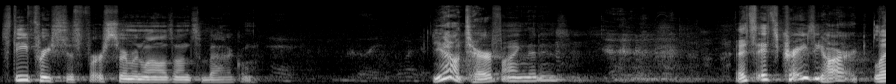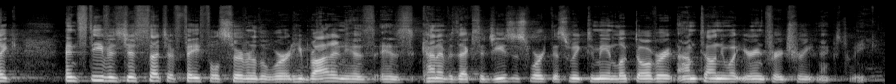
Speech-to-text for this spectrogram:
Steve preached his first sermon while I was on sabbatical. You know how terrifying that is? It's, it's crazy hard. Like, and Steve is just such a faithful servant of the word. He brought in his, his kind of his exegesis work this week to me and looked over it. I'm telling you what, you're in for a treat next week.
